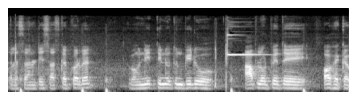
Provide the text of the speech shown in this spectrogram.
তাহলে চ্যানেলটি সাবস্ক্রাইব করবেন এবং নিত্য নতুন ভিডিও আপলোড পেতে অপেক্ষা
